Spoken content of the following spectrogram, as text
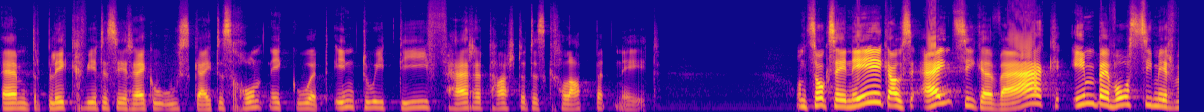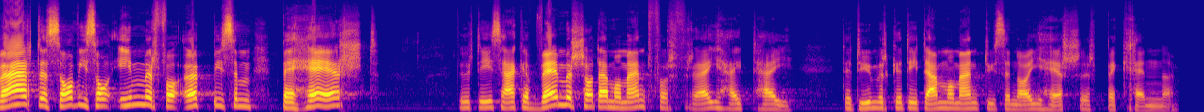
ähm, der Blick, wie das in Regel ausgeht. Das kommt nicht gut. Intuitiv herentasten, das klappt nicht. Und so sehe ich als einzigen Weg im Bewusstsein, wir werden sowieso immer von etwas beherrscht, würde ich sagen, wenn wir schon den Moment vor Freiheit haben, dann tun wir in diesem Moment unseren neuen Herrscher bekennen.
